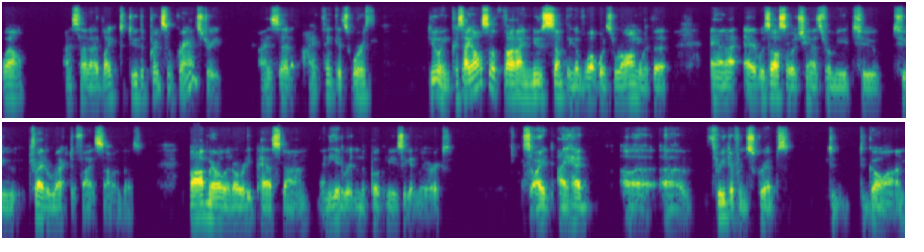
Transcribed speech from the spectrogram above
"Well, I said I'd like to do The Prince of Grand Street." I said, "I think it's worth." doing because I also thought I knew something of what was wrong with it, and I, it was also a chance for me to to try to rectify some of this. Bob Merrill had already passed on, and he had written the book music and lyrics. So I I had uh, uh, three different scripts to to go on,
